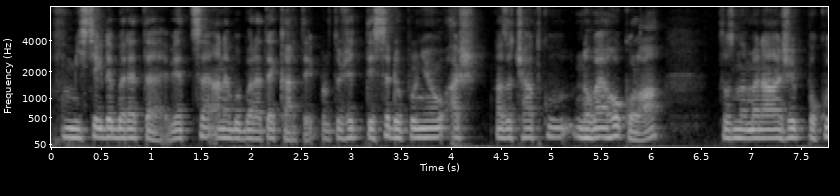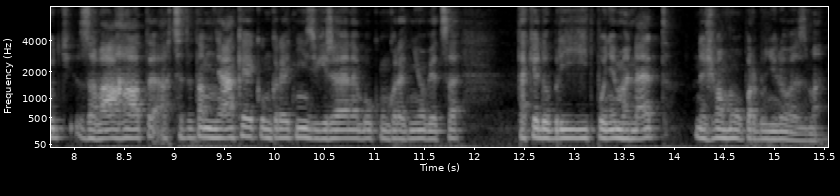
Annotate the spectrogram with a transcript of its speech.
v místě, kde berete vědce anebo berete karty, protože ty se doplňují až na začátku nového kola. To znamená, že pokud zaváháte a chcete tam nějaké konkrétní zvíře nebo konkrétního věce, tak je dobrý jít po něm hned, než vám ho opravdu někdo vezme.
